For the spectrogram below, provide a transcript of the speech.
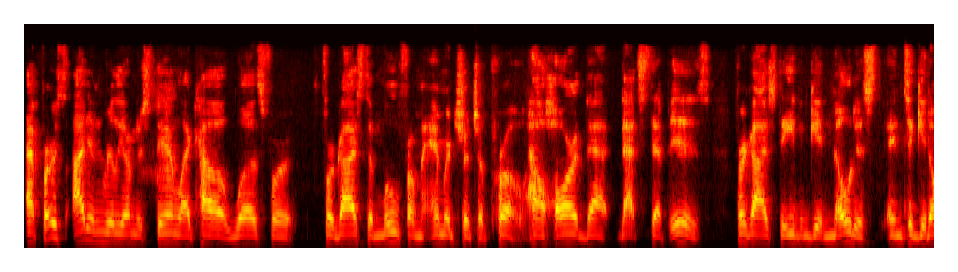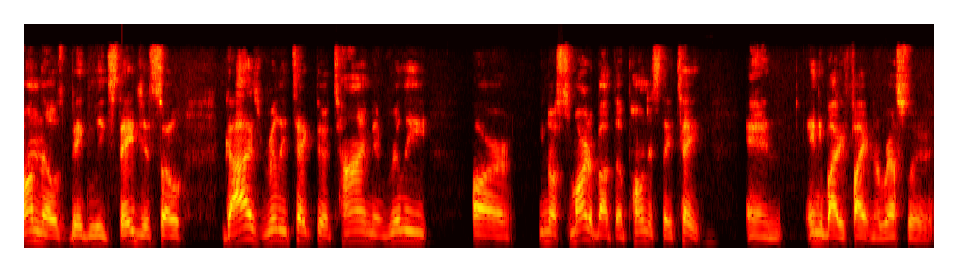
at first I didn't really understand like how it was for for guys to move from amateur to pro, how hard that that step is for guys to even get noticed and to get on those big league stages. So guys really take their time and really are you know smart about the opponents they take. And anybody fighting a wrestler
